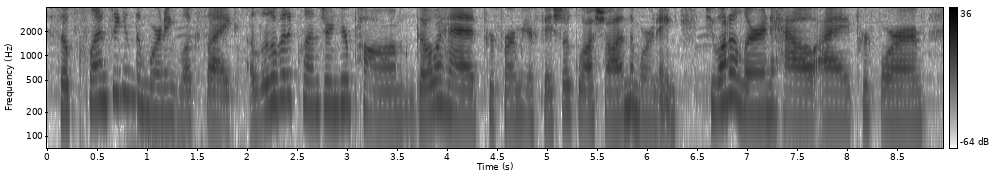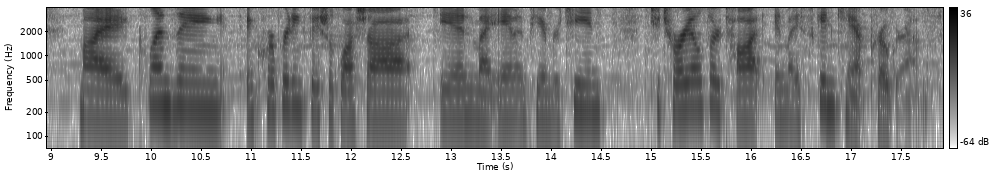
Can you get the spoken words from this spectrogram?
So cleansing in the morning looks like a little bit of cleanser in your palm. Go ahead perform your facial gua sha in the morning. If you want to learn how i perform my cleansing incorporating facial gua sha in my AM and PM routine. Tutorials are taught in my skin camp programs.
